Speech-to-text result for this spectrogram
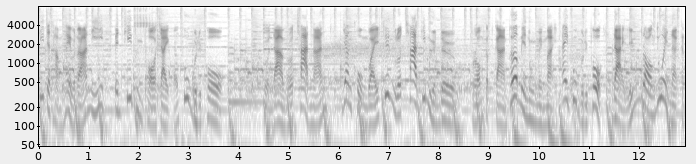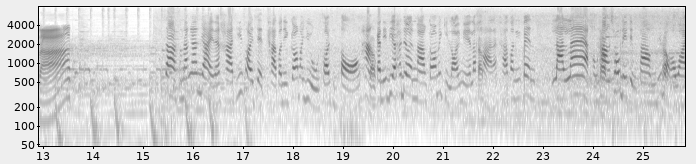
ที่จะทำให้ร้านนี้เป็นที่พึงพอใจของผู้บริโภค ส่วนด้านรสชาตินั้น ยังคงไว้ซึ่งรสชาติที่เหมือนเดิม พร้อมกับการเพิ่มเมนูใหม่ ๆ ให้ผู้บริโภคได้ลิ้มลองด้วยนะครับ จากสำนักงานใหญ่นะคะที่ซอย 7 ค่ะ ตอนนี้ก็มาอยู่ซอย 12 ห่างกันนิดเดียวถ้าเดินมาก็ไม่กี่ร้อยเมตรละค่ะนะคะ ตอนนี้เป็นร้านแรกของทางโชคดีติ่มซำที่บอกเอาไว้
